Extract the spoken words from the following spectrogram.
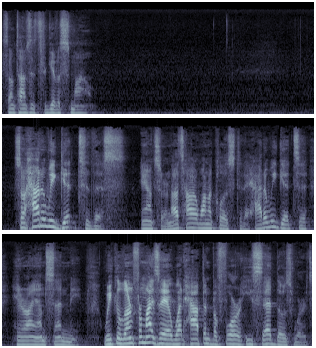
Sometimes it's to give a smile. So, how do we get to this answer? And that's how I want to close today. How do we get to, Here I am, send me? We could learn from Isaiah what happened before he said those words.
